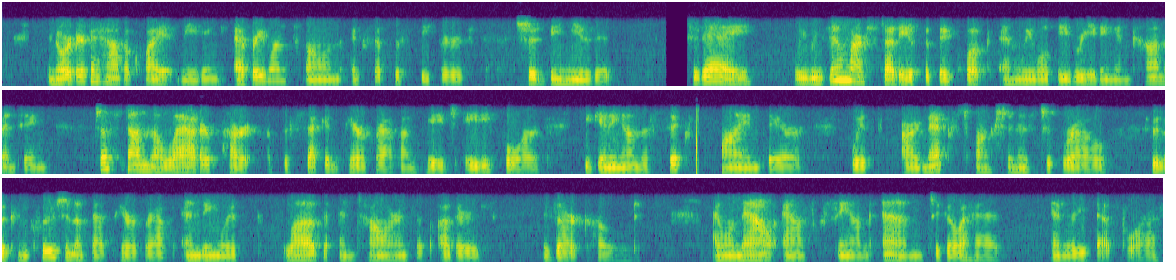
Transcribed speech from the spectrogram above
In order to have a quiet meeting, everyone's phone except the speaker's should be muted. Today, we resume our study of the Big Book and we will be reading and commenting just on the latter part of the second paragraph on page 84, beginning on the sixth line there, with our next function is to grow through the conclusion of that paragraph, ending with love and tolerance of others is our code. I will now ask Sam M. to go ahead and read that for us.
